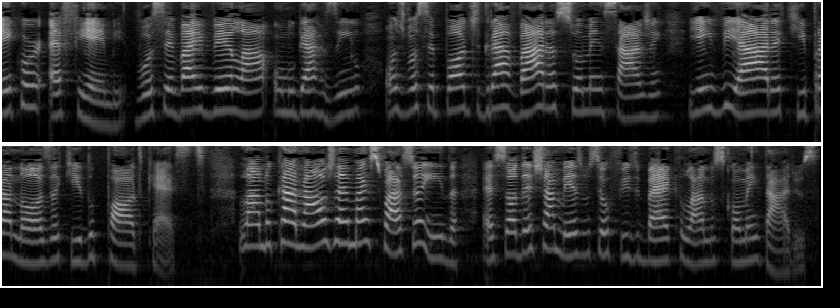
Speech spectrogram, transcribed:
Anchor FM. Você vai ver lá um lugarzinho onde você pode gravar a sua mensagem e enviar aqui para nós aqui do podcast. Lá no canal já é mais fácil ainda, é só deixar mesmo seu feedback lá nos comentários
